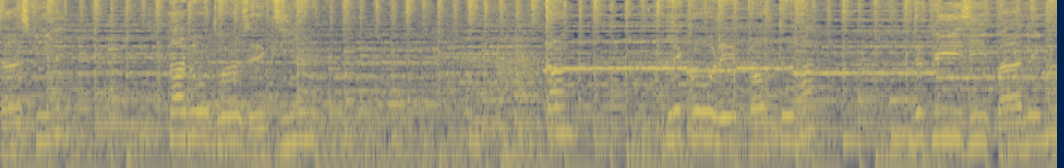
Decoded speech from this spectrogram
les inspirer à d'autres exilés. Tom, l'écho les portera depuis Ipanema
